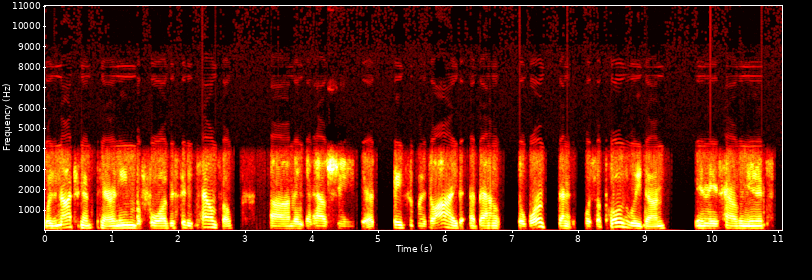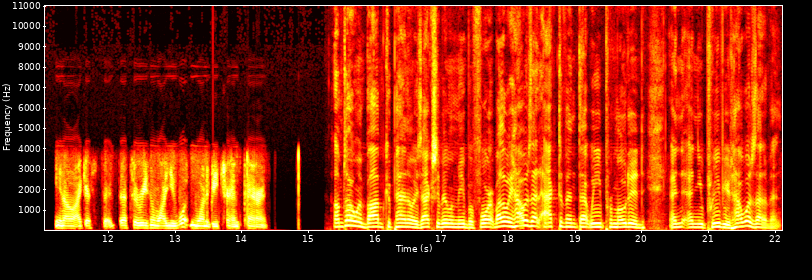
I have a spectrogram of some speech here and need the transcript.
was not transparent even before the city council, um, and, and how she uh, basically lied about the work that was supposedly done in these housing units. You know, I guess that, that's a reason why you wouldn't want to be transparent. I'm talking with Bob Capano. He's actually been with me before. By the way, how was that ACT event that we promoted and, and you previewed? How was that event?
